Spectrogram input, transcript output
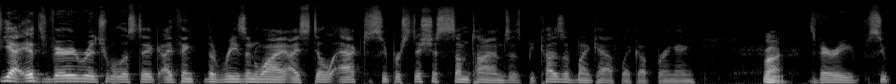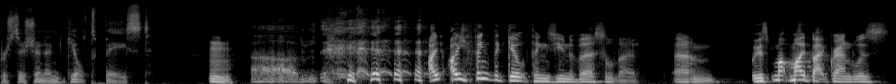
yeah, it's very ritualistic. I think the reason why I still act superstitious sometimes is because of my Catholic upbringing. Right. It's very superstition and guilt based. Mm. Um, I, I think the guilt thing's universal though, um, because my, my background was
